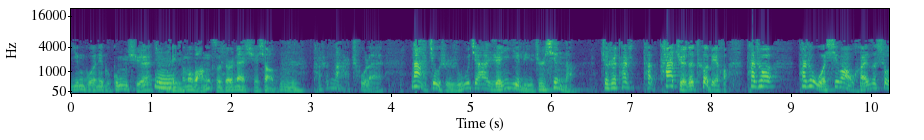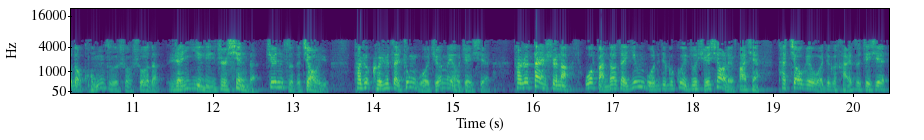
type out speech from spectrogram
英国那个公学，就那什么王子都是那学校的，他说那出来那就是儒家仁义礼智信呐，就是他他他觉得特别好，他说。他说：“我希望我孩子受到孔子所说的仁义礼智信的君子的教育。”他说：“可是在中国绝没有这些。”他说：“但是呢，我反倒在英国的这个贵族学校里发现，他教给我这个孩子这些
